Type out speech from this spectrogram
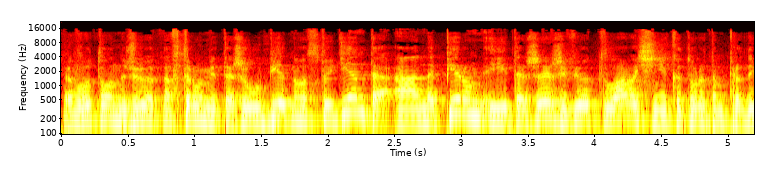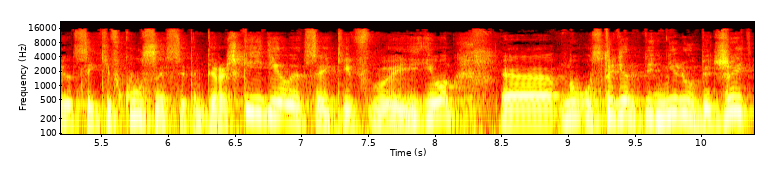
Вот он живет на втором этаже у бедного студента, а на первом этаже живет лавочник, который там продает всякие вкусности, там пирожки делает всякие. И он, э, ну, у студента не любит жить,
